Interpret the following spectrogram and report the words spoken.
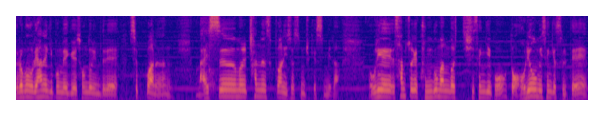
여러분 우리 하늘 기쁨의 교회 성도님들의 습관은 말씀을 찾는 습관이 있었으면 좋겠습니다. 우리의 삶 속에 궁금한 것이 생기고 또 어려움이 생겼을 때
